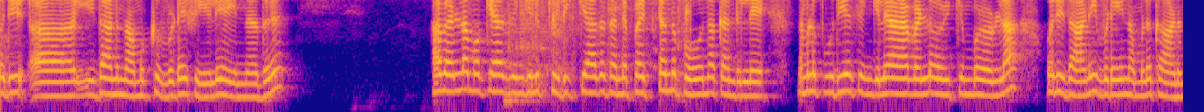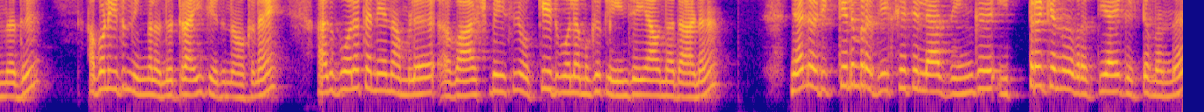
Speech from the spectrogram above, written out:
ഒരു ഇതാണ് നമുക്ക് ഇവിടെ ഫീൽ ചെയ്യുന്നത്. ആ വെള്ളമൊക്കെ ആ സിങ്കിൽ പിടിക്കാതെ തന്നെ പെട്ടെന്ന് പോകുന്ന കണ്ടില്ലേ? നമ്മൾ പുതിയ സിങ്കിൽ ആ വെള്ളം ഒഴിക്കുമ്പോഴുള്ള ഒരിതാണ് ഇവിടെയും നമ്മൾ കാണുന്നത്. അപ്പോൾ ഇത് നിങ്ങളൊന്ന് ട്രൈ ചെയ്ത് നോക്കണേ. അതുപോലെ തന്നെ നമ്മൾ വാഷ് ബേസിനൊക്കെ ഇതുപോലെ നമുക്ക് ക്ലീൻ ചെയ്യാവുന്നതാണ്. ഞാൻ ഒരിക്കലും പ്രതീക്ഷിച്ചില്ല സിങ്ക് ഇത്രയ്ക്കൊന്ന് വൃത്തിയായി കിട്ടുമെന്ന്.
